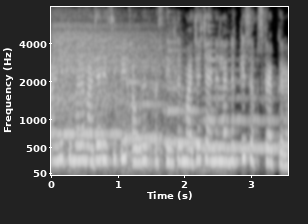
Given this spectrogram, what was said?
आणि तुम्हाला माझ्या रेसिपी आवडत असतील तर माझ्या चॅनलला नक्की सबस्क्राईब करा.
